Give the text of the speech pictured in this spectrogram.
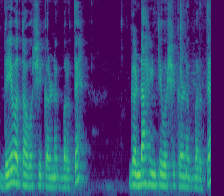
ದೇವತಾ ವಶೀಕರಣಕ್ಕೆ ಬರುತ್ತೆ. ಗಂಡ ಹೆಂಡತಿ ವಶೀಕರಣಕ್ಕೆ ಬರುತ್ತೆ.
